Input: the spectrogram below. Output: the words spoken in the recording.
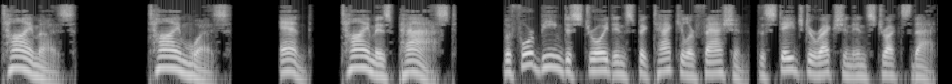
"'Time is'", "'Time was'", and "'Time is past'". Before being destroyed in spectacular fashion, the stage direction instructs that,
